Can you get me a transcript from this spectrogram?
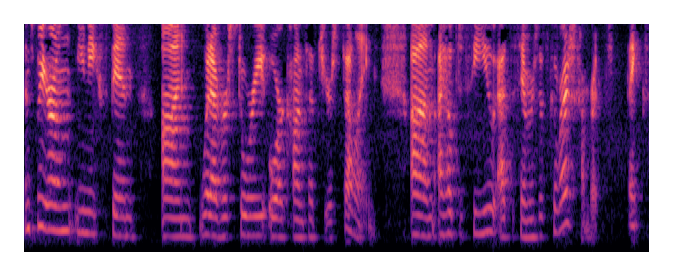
and to put your own unique spin on whatever story or concept you're selling. Um, I hope to see you at the San Francisco Writers Conference. Thanks.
